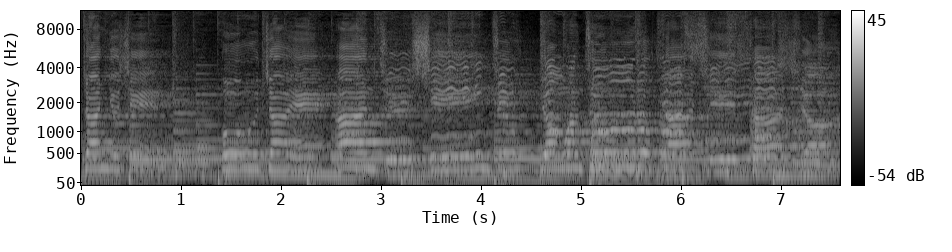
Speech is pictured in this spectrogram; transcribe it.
보좌 유신 보좌에 앉으신 주 영원토록 다시 사셨네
